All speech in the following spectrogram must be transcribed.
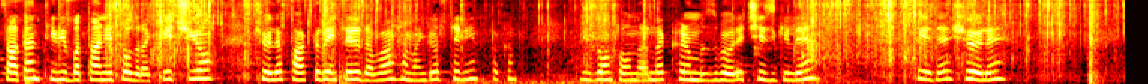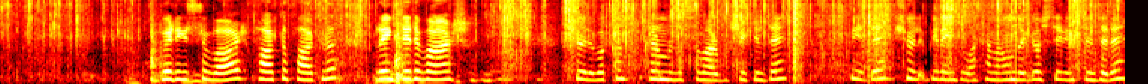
Zaten TV battaniyesi olarak geçiyor. Şöyle farklı renkleri de var. Hemen göstereyim. Bakın. Bizon tonlarında kırmızı böyle çizgili. Bir de şöyle grisi var. Farklı farklı renkleri var. Şöyle bakın kırmızısı var bu şekilde. Bir de şöyle bir rengi var. Hemen onu da göstereyim sizlere.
